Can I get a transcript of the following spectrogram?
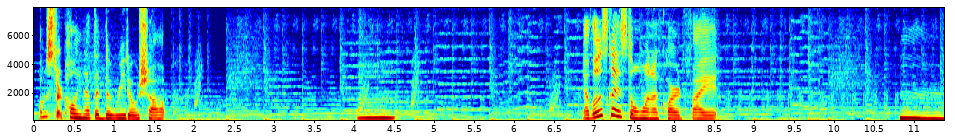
I'm gonna start calling that the Dorito shop. Uh, yeah, those guys don't want a card fight. Hmm.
